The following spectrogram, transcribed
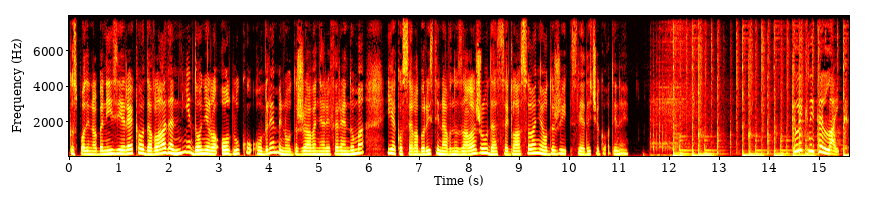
Gospodin Albanizi je rekao da vlada nije donijela odluku o vremenu održavanja referenduma, iako se laboristi navodno zalažu da se glasovanje održi sljedeće godine. Kliknite like,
